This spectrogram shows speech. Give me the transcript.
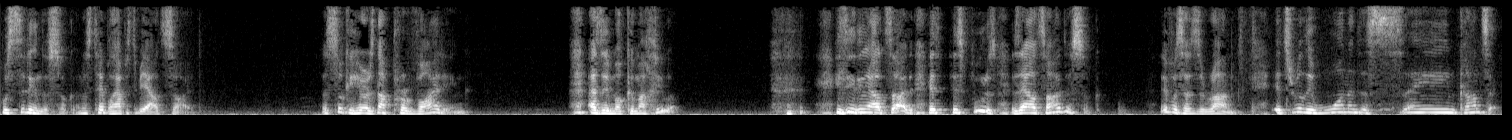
who's sitting in the sukkah and his table happens to be outside. The sukkah here is not providing as a makim achila. He's eating outside. His, his food is, is outside the sukkah. Therefore, says the Ran, it's really one and the same concept.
